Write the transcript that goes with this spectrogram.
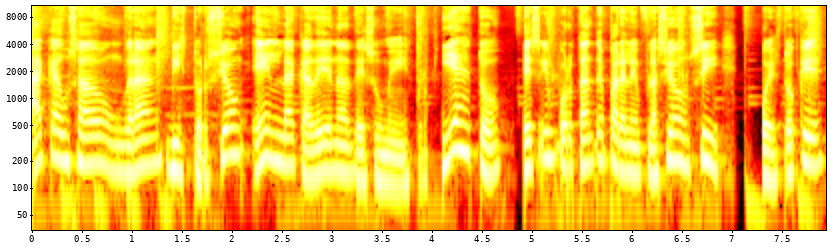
ha causado una gran distorsión en la cadena de suministro. Y esto es importante para la inflación, sí, puesto que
